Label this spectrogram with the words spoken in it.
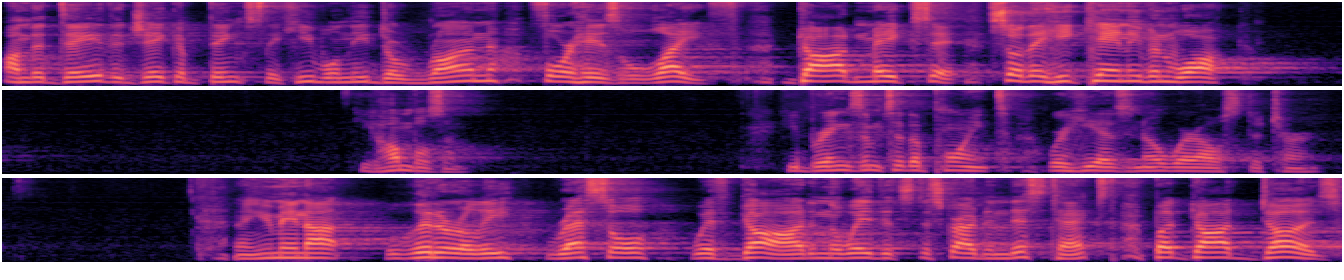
On the day that Jacob thinks that he will need to run for his life, God makes it so that he can't even walk. He humbles him. He brings him to the point where he has nowhere else to turn. Now, you may not literally wrestle with God in the way that's described in this text, but God does,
